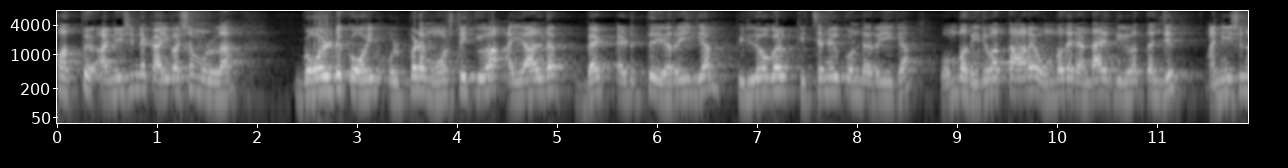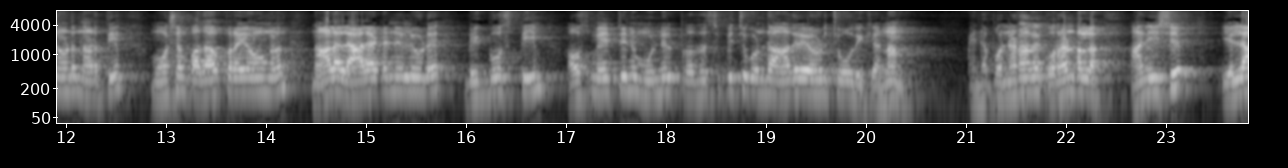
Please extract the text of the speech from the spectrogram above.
പത്ത്. അനീഷിന്റെ കൈവശമുള്ള ഗോൾഡ് കോയിൻ ഉൾപ്പെടെ മോഷ്ടിക്കുക അയാളുടെ ബെഡ് എടുത്ത് എറിയുക പില്ലോകൾ കിച്ചണിൽ കൊണ്ട് എറിയുക. ഒമ്പത് ഇരുപത്തി ആറ് ഒമ്പത് രണ്ടായിരത്തി ഇരുപത്തി അഞ്ചിൽ അനീഷിനോട് നടത്തിയ മോശം പദപ്രയോഗങ്ങളും നാളെ ലാലേട്ടനിലൂടെ ബിഗ് ബോസ് ടീം ഹൗസ്മേറ്റിന് മുന്നിൽ പ്രദർശിപ്പിച്ചുകൊണ്ട് ആതിരയോട് ചോദിക്കണം. എന്റെ പൊന്നടാതെ കുറെ ഉണ്ടല്ലോ. അനീഷ് എല്ലാ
